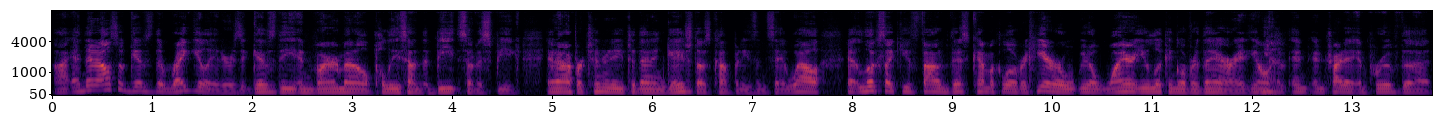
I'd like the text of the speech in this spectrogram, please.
Uh, and then it also gives the regulators, it gives the environmental police on the beat, so to speak, an opportunity to then engage those companies and say, well, it looks like you found this chemical over here. You know, why aren't you looking over there? And, you know, yeah. and, and try to improve the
